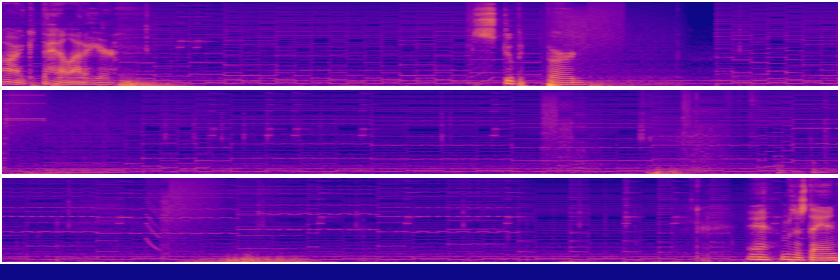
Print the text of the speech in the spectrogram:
Alright, get the hell out of here. Stupid bird. Yeah, I'm just staying.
